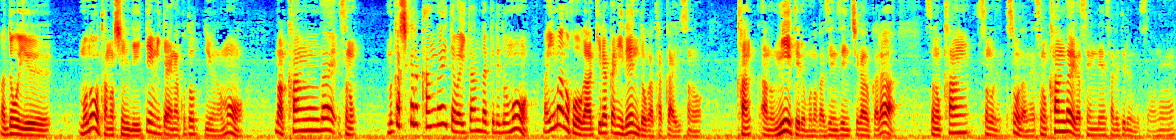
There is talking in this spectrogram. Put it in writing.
まあ、どういうものを楽しんでいてみたいなことっていうのも、まあ、考え、その、昔から考えてはいたんだけれども、まあ、今の方が明らかに連度が高い、その、かんあの見えてるものが全然違うから、そのかん、その、そうだね、その考えが洗練されてるんですよね。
